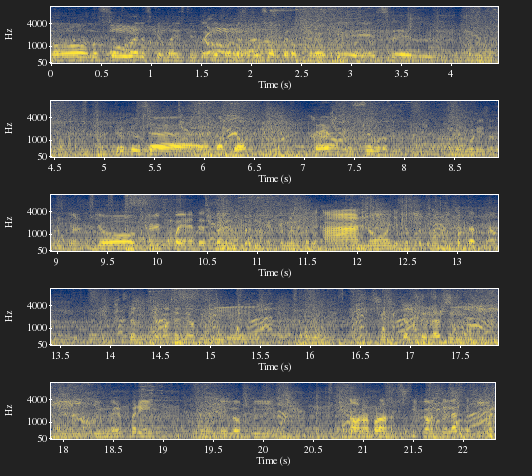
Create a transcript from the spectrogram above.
no, no estoy seguro del esquema distinto de controles que usa, pero creo que es el. Creo que usa Jump. Creo, no estoy seguro. Yo, yo creo que bayoneta es con el personaje que me gusta. Ah, no, ya sé por qué el tapión. Tem- Tengo entendido que si, eh, que si cancelas el, el primer frame del OP. No, no, perdón. Si cancelas el primer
